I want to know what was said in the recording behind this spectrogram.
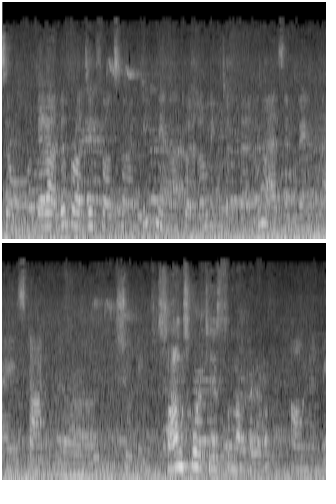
So there other projects also అండి. నేను త్వరలో మీకు చెప్తాను. As and when I start shooting songs కూడా చేస్తున్నారట కదా? అవునండి.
